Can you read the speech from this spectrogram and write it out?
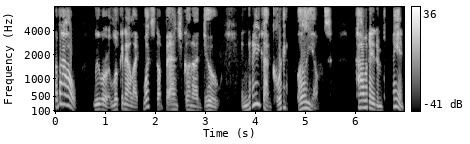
remember how we were looking at like, what's the bench gonna do? And now you got Grant Williams coming in and playing.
